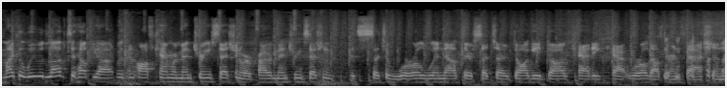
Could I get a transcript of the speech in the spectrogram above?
Michael, we would love to help you out with an off camera mentoring session or a private mentoring session. It's such a whirlwind out there, such a dog eat dog, cat eat cat world out there in fashion.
